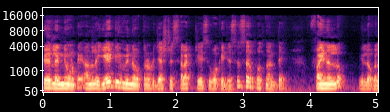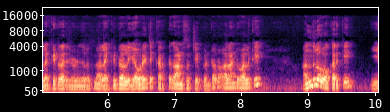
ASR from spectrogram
పేర్లు అన్నీ ఉంటాయి. అందులో ఏ టీం విన్ అవుతున్నాడు జస్ట్ సెలెక్ట్ చేసి ఓకే చేస్తే సరిపోతుంది అంతే. ఫైనల్లో వీళ్ళు ఒక లక్కీ డ్రా చేయడం జరుగుతుంది. ఆ లక్కీ డ్రాలో ఎవరైతే కరెక్ట్గా ఆన్సర్ చెప్పి ఉంటారో అలాంటి వాళ్ళకి అందులో ఒకరికి ఈ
